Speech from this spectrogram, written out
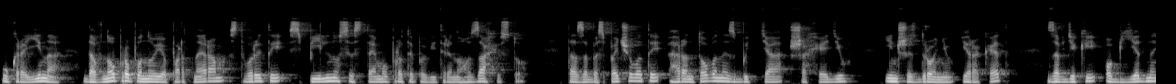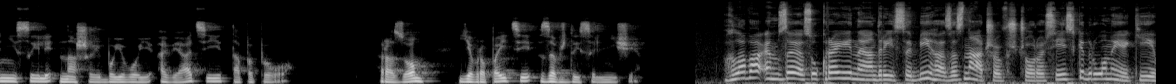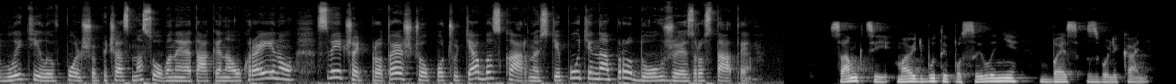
Україна давно пропонує партнерам створити спільну систему протиповітряного захисту та забезпечувати гарантоване збиття шахедів, інших дронів і ракет завдяки об'єднаній силі нашої бойової авіації та ППО. Разом європейці завжди сильніші. Глава МЗС України Андрій Сабіга зазначив, що російські дрони, які влетіли в Польщу під час масованої атаки на Україну, свідчать про те, що почуття безкарності Путіна продовжує зростати. Санкції мають бути посилені без зволікань.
